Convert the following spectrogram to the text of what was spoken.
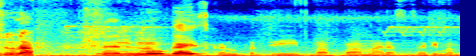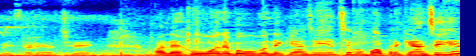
શું નામ હેલો ગાઈસ ગણપતિ બાપા અમારા સોસાયટીમાં બેસાડ્યા છે. અને હું અને બહુ બને ક્યાં જઈએ છીએ? બાપુ આપણે ક્યાં જઈએ?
